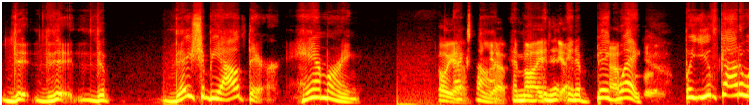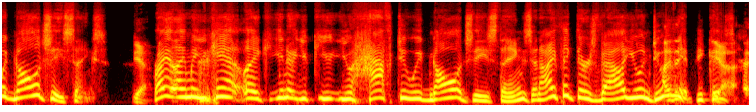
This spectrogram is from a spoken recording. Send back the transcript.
the, the the they should be out there hammering Oh yeah, Exxon. yeah. I mean, Uh, in, a, yeah, in a big way. But you've got to acknowledge these things. Yeah. Right. I mean, you can't like you know you you you have to acknowledge these things, and I think there's value in doing think- it because yeah.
